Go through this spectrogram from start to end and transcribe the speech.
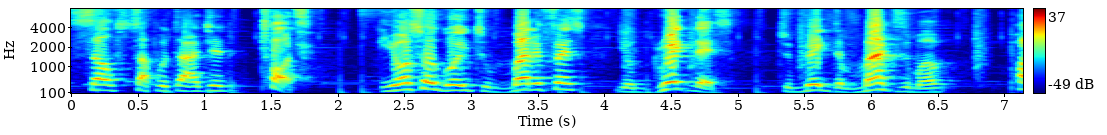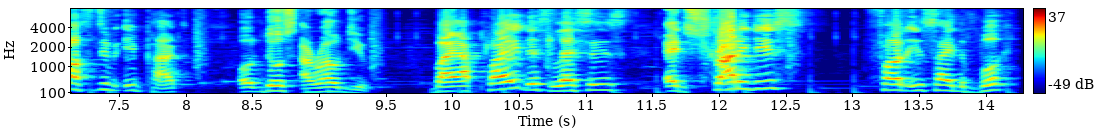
self sabotaging thoughts. You're also going to manifest your greatness to make the maximum positive impact on those around you. By applying these lessons and strategies found inside the book,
